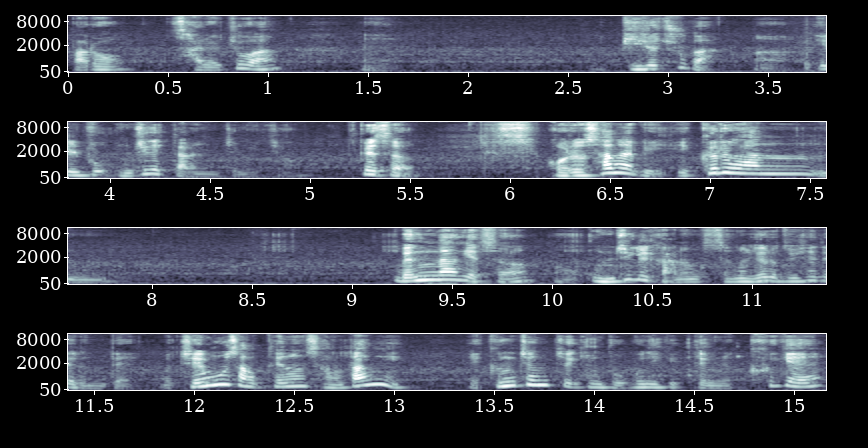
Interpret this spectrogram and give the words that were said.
바로 사료주와 예, 비료주가 어, 일부 움직였다는 점이죠. 그래서 고려산업이 이 그러한 맥락에서 어, 움직일 가능성을 열어두셔야 되는데 뭐 재무 상태는 상당히 예, 긍정적인 부분이기 때문에 크게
